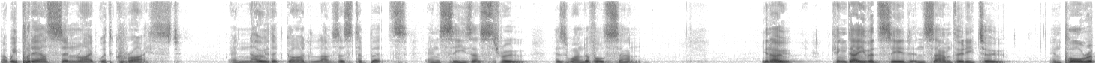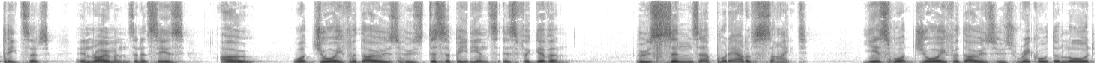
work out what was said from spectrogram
But we put our sin right with Christ and know that God loves us to bits and sees us through his wonderful Son. You know, King David said in Psalm 32, and Paul repeats it in Romans, and it says, Oh, what joy for those whose disobedience is forgiven, whose sins are put out of sight. Yes, what joy for those whose record the Lord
